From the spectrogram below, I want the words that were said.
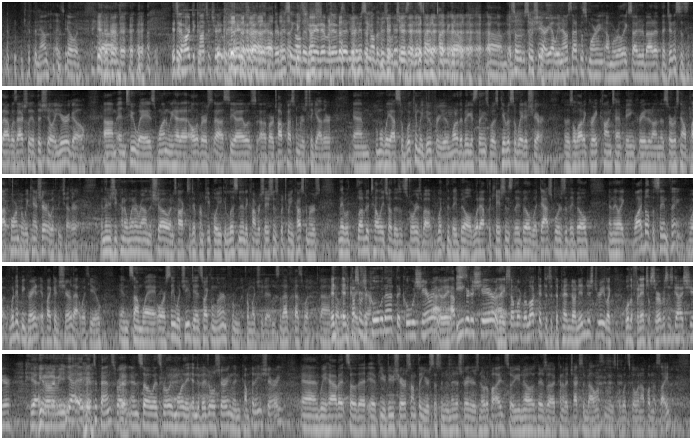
get the now guys going. Is it hard to concentrate with yeah, they're missing all their Giant vis- M&Ms they're, they're missing all the visual cues that it's time, time to go. Um, so, so share, yeah, we announced that this morning. Um, we're really excited about it. The genesis of that was actually at this show a year ago um, in two ways. One, we had uh, all of our uh, CIOs of our top customers together, and we asked, so what can we do for you? And one of the biggest things was give us a way to share. There's a lot of great content being created on the ServiceNow platform, but we can't share it with each other. And then as you kind of went around the show and talked to different people, you could listen into conversations between customers, and they would love to tell each other the stories about what did they build, what applications did they build, what dashboards did they build, and they're like, well, I built the same thing. Wouldn't it be great if I could share that with you in some way, or see what you did so I can learn from, from what you did? And so that, that's what uh, And, and customers are cool with that? They're cool with sharing? Uh, Are they eager to share? Are they uh, somewhat reluctant? Does it depend on industry? Like, will the financial services guys share? Yeah, you know what I mean? Yeah, it, it depends, right? Yeah. And so it's really more the individual sharing than company sharing. And we have it so that if you do share something, your system administrator is notified, so you know there's a kind of a checks and balances as to what's going up on the site.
